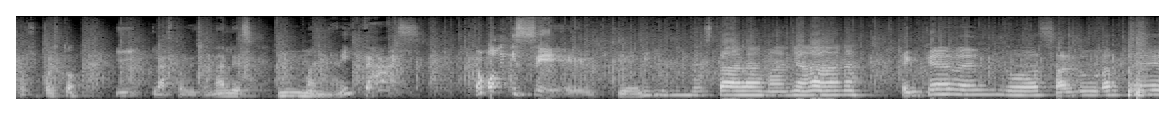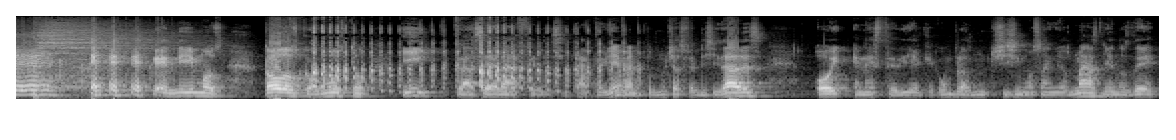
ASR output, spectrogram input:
por supuesto y las tradicionales mañanitas. Como dice, qué linda está la mañana en que vengo a saludarte. Venimos todos con gusto y placer a felicitarte. Bien, bueno, pues muchas felicidades hoy en este día que cumplas muchísimos años más llenos de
